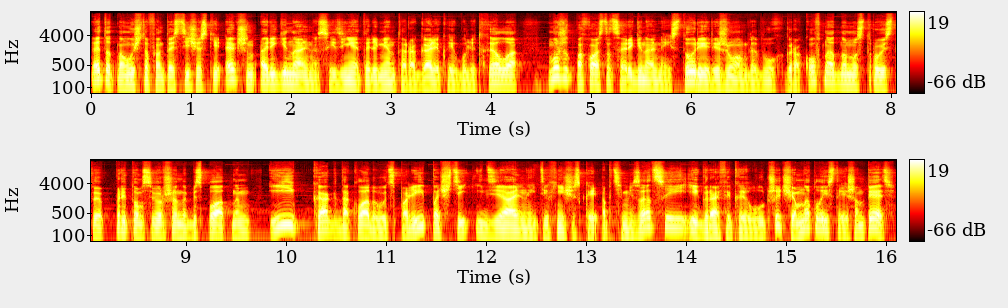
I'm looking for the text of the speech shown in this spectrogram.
Этот научно-фантастический экшен оригинально соединяет элементы рогалика и буллет хелла, может похвастаться оригинальной историей, режимом для двух игроков на одном устройстве, притом совершенно бесплатным, и, как докладывают с полей, почти идеальной технической оптимизацией и графикой лучше, чем на PlayStation 5.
